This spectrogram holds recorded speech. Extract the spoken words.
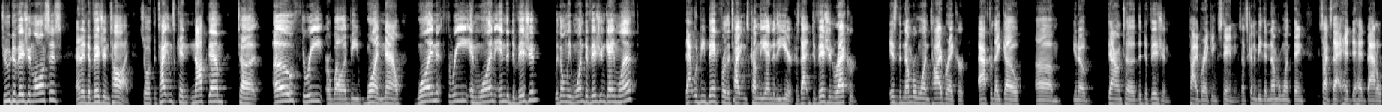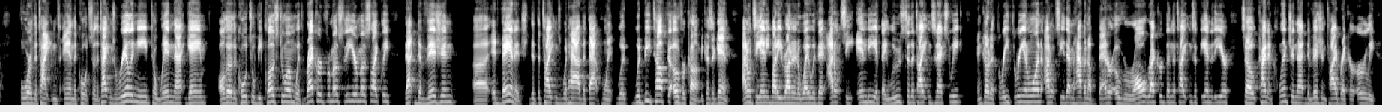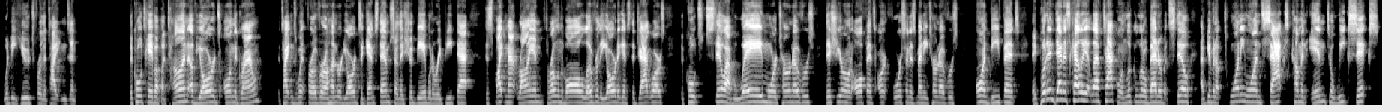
two division losses and a division tie. So if the Titans can knock them to 0, 3, or well, it'd be one now, one, three, and one in the division with only one division game left, that would be big for the Titans come the end of the year because that division record is the number one tiebreaker after they go, um, you know, down to the division tie-breaking standings. That's going to be the number one thing besides that head-to-head battle for the Titans and the Colts. So the Titans really need to win that game. Although the Colts will be close to them with record for most of the year, most likely that division uh, advantage that the Titans would have at that point would would be tough to overcome because again I don't see anybody running away with it. I don't see Indy if they lose to the Titans next week and go to 3 3 and 1. I don't see them having a better overall record than the Titans at the end of the year. So, kind of clinching that division tiebreaker early would be huge for the Titans. And the Colts gave up a ton of yards on the ground. The Titans went for over 100 yards against them, so they should be able to repeat that. Despite Matt Ryan throwing the ball over the yard against the Jaguars, the Colts still have way more turnovers this year on offense, aren't forcing as many turnovers on defense. They put in Dennis Kelly at left tackle and look a little better, but still have given up 21 sacks coming into week six,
